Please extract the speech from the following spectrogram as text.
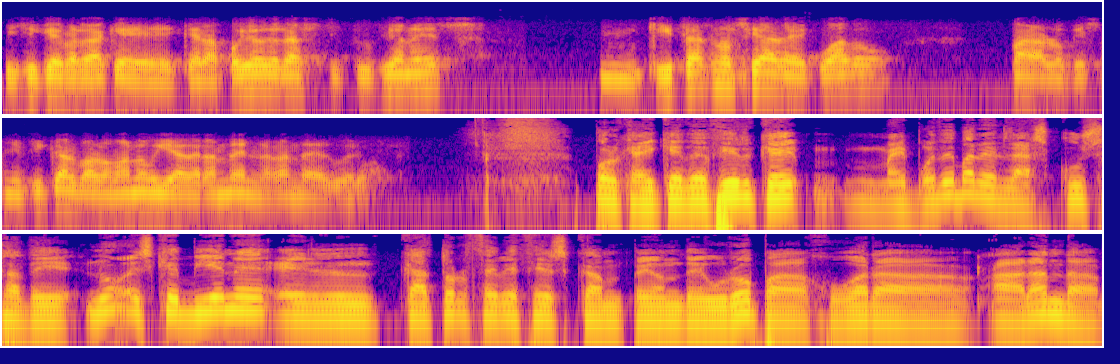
Y sí que es verdad que, el apoyo de las instituciones mm, quizás no sea adecuado para lo que significa el balomano Villagranda en Aranda de Duero. Porque hay que decir que me puede valer la excusa de, no, es que viene el 14 veces campeón de Europa a jugar a, a Aranda,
